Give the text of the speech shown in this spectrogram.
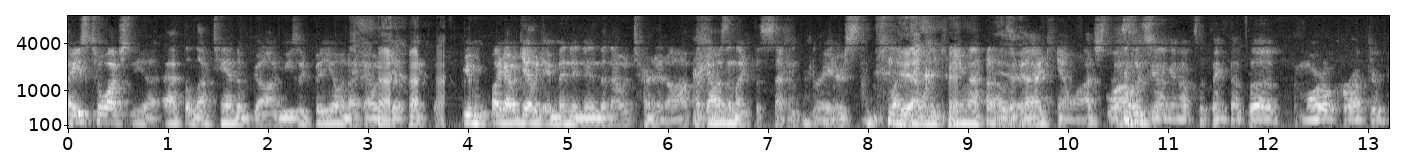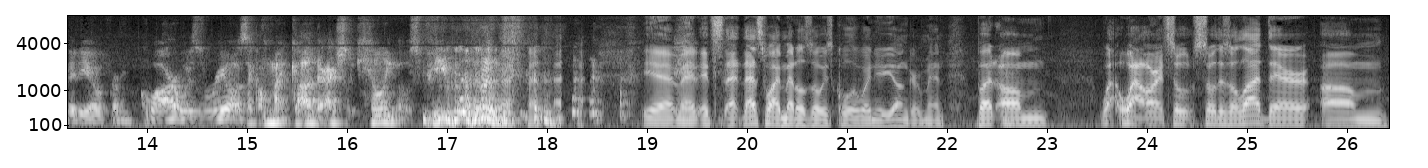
I used to watch the uh, "At the Left Hand of God" music video, and like I would get like, you, like I would get like a minute in, then I would turn it off. Like I was in like the seventh grade or something like Yeah. that when it came out. I was Yeah. like, I can't watch this. Well, I was young enough to think that the Immortal Corruptor video from Gwar was real. I was like, oh my god, they're actually killing those people. Yeah, man. It's that, that's why metal's always cooler when you're younger, man. But um, wow, wow. All right, so so there's a lot there. Um,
